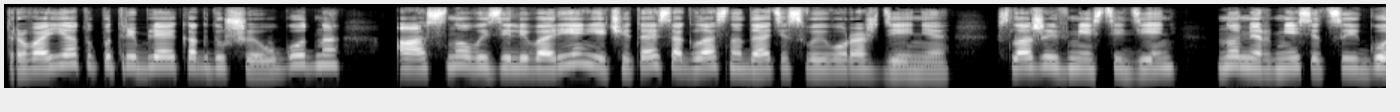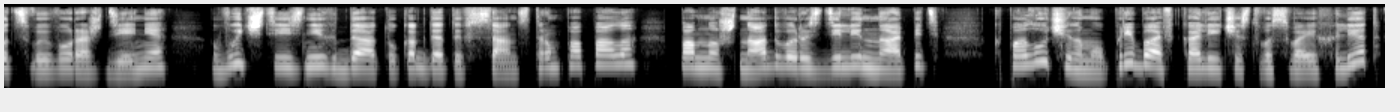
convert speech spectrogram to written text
«Травояд употребляй как душе угодно, а основы зелеварения читай согласно дате своего рождения. Сложи вместе день, номер месяца и год своего рождения, вычти из них дату, когда ты в Санстром попала, помножь на два, раздели на пять, к полученному прибавь количество своих лет,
